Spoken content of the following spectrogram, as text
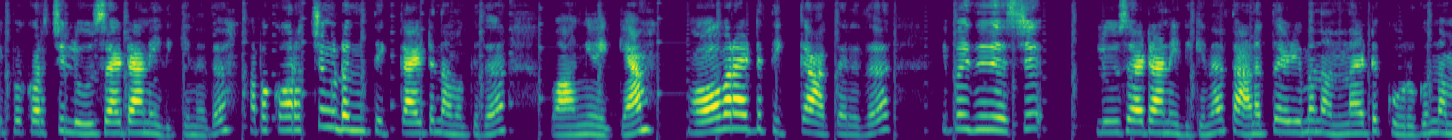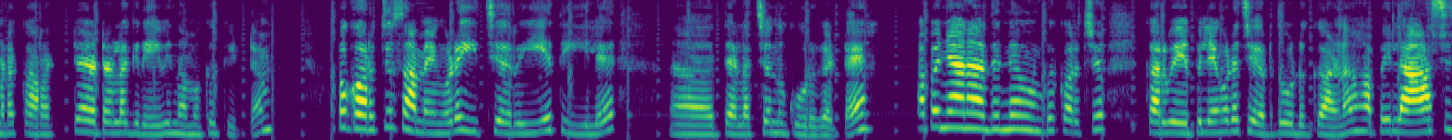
ഇപ്പോൾ കുറച്ച് ലൂസായിട്ടാണ് ഇരിക്കുന്നത്. അപ്പോൾ കുറച്ചും കൂടെ ഒന്ന് തിക്കായിട്ട് നമുക്കിത് വാങ്ങി വെക്കാം. ഓവറായിട്ട് തിക്കാക്കരുത് ഇപ്പോൾ ഇത് ജസ്റ്റ് ലൂസായിട്ടാണ് ഇരിക്കുന്നത്. തണുത്ത് കഴിയുമ്പോൾ നന്നായിട്ട് കുറുകും. നമ്മുടെ കറക്റ്റായിട്ടുള്ള ഗ്രേവി നമുക്ക് കിട്ടും. അപ്പോൾ കുറച്ച് സമയം കൂടെ ഈ ചെറിയ തീയിൽ തിളച്ചൊന്ന് കുറുകട്ടെ. അപ്പോൾ ഞാൻ അതിന് മുമ്പ് കുറച്ച് കറിവേപ്പിലയും കൂടെ ചേർത്ത് കൊടുക്കുകയാണ്. അപ്പോൾ ഈ ലാസ്റ്റ്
